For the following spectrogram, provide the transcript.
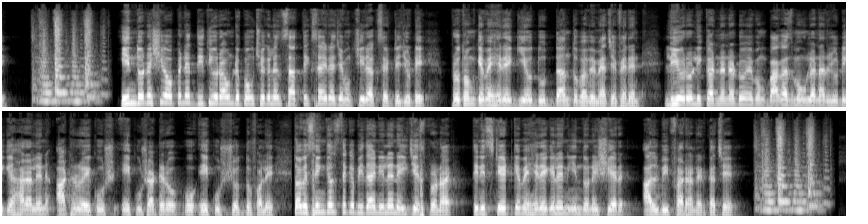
ইন্দোনেশিয়া ওপেনের দ্বিতীয় রাউন্ডে পৌঁছে গেলেন সাত্বিক সাইরাজ এবং চিরাগ শেট্টি জুটি। প্রথম গেমে হেরে গিয়েও দুর্দান্তভাবে ম্যাচে ফেরেন। লিওরোলি কার্নানাডো এবং বাগাজ মৌলানার জুটিকে হারালেন আঠেরো, একুশ একুশ, আঠেরো ও একুশ, চোদ্দ ফলে। তবে সিঙ্গেলস থেকে বিদায় নিলেন এইচএস প্রণয়। তিনি স্টেট গেমে হেরে গেলেন ইন্দোনেশিয়ার আলবি ফারহানের কাছে।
